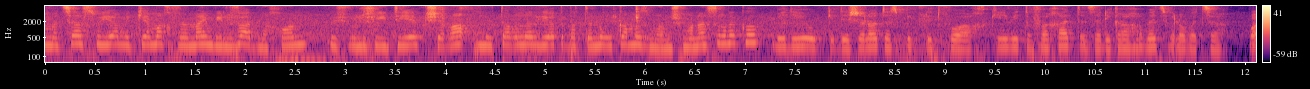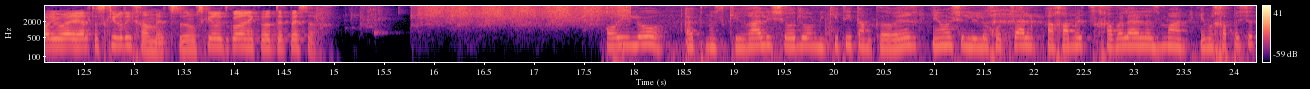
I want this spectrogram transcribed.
מצה עשויה מקמח ומים בלבד, נכון? בשביל שהיא תהיה כשרה, מותר לה להיות בתנור כמה זמן? 18 דקות? בדיוק, כדי שלא תספיק לתפוח, כי אם היא תופחת, אז זה נקרא חמץ ולא מצה. וואי וואי, אל תזכיר לי חמץ, זה מזכיר לי את כל הנקודות לפסח. אוי לא, את מזכירה לי שעוד לא ניקיתי את המקרר, אמא שלי לחוצה על החמץ חבל על הזמן, היא מחפשת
